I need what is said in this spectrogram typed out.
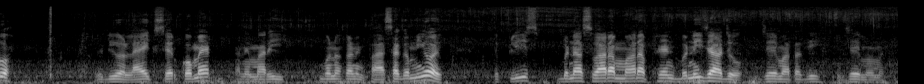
video like share comment અને મારી બનાસકાંઠાની ભાષા ગમી હોય તો પ્લીઝ બનાસવાળા મારા ફ્રેન્ડ બની જાજો. જય માતાજી, જય મમ્મી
